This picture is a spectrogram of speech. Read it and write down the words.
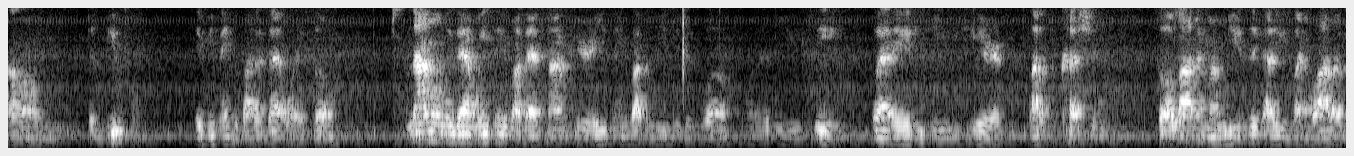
whole um, just beautiful if you think about it that way. So not only that, when you think about that time period, you think about the music as well. Whenever you see gladiators, you you hear a lot of percussions. So a lot in my music, I use like a lot of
